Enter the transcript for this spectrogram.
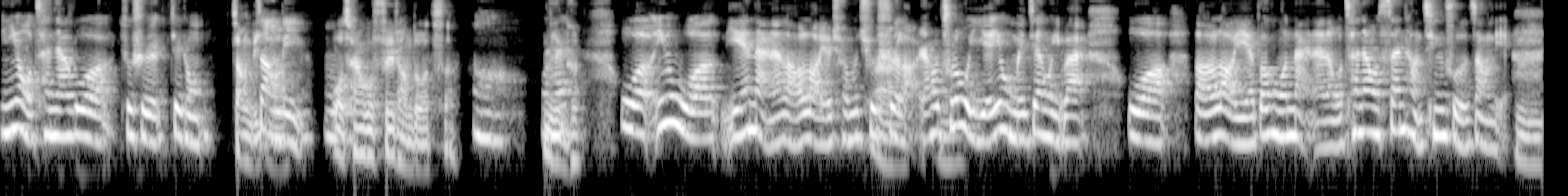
你有参加过就是这种葬礼，葬，礼？嗯我参加过非常多次。哦，我还？我因为我爷爷奶奶、姥姥姥爷全部去世了，然后除了我爷爷我没见过以外，我姥姥姥爷包括我奶奶的，我参加过三场亲属的葬礼。嗯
